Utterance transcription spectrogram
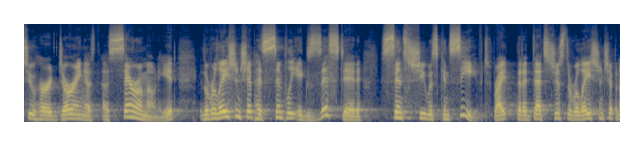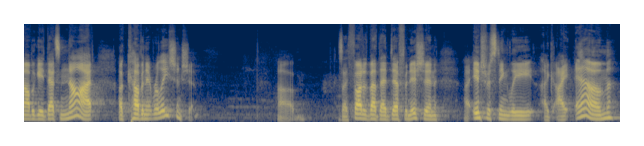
to her during a, a ceremony. It, the relationship has simply existed since she was conceived, right? That it, that's just the relationship and obligate. That's not a covenant relationship. Um, as I thought about that definition, uh, interestingly, like I am,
